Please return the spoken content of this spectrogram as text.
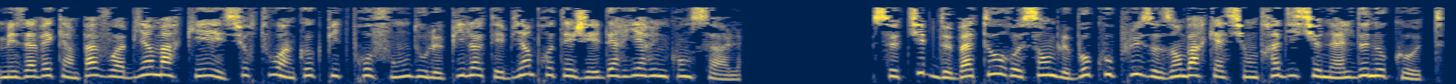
mais avec un pavois bien marqué et surtout un cockpit profond où le pilote est bien protégé derrière une console. Ce type de bateau ressemble beaucoup plus aux embarcations traditionnelles de nos côtes.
